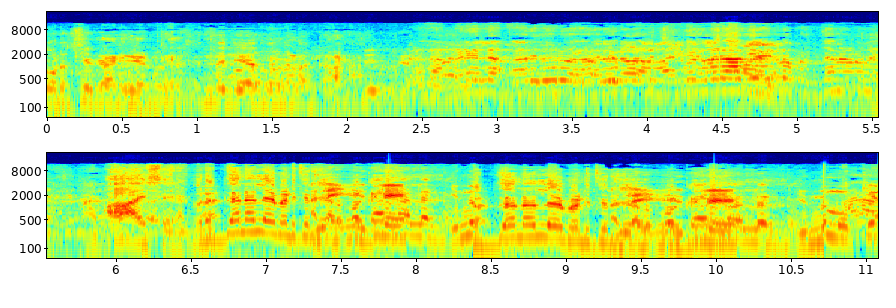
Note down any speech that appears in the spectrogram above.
കുറച്ച് കഴിയട്ടെ. എന്നിട്ട് ഞാൻ നിങ്ങളെ കാണാം. ആ ശരി. വൃദ്ധനല്ലേ ഇന്ന് മുഖ്യ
